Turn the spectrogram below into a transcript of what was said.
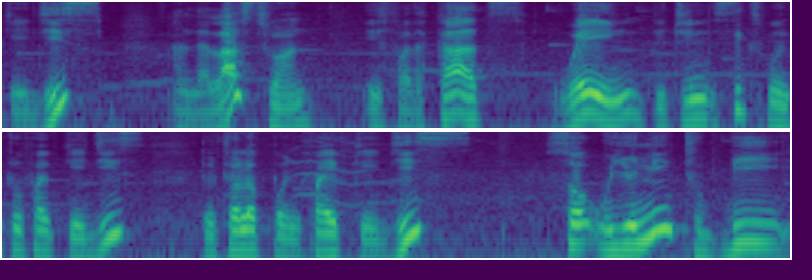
kgs and the last one is for the cats weighing between 6.25 kgs to 12.5 kgs. So you need to be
